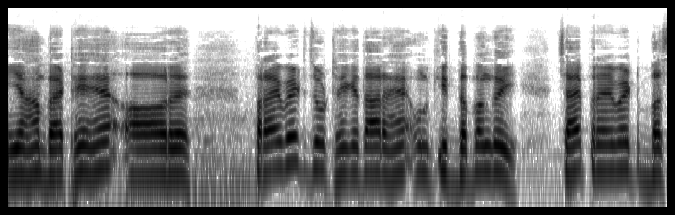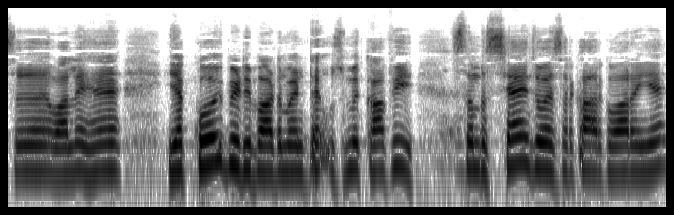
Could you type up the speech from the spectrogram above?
यहाँ बैठे हैं और प्राइवेट जो ठेकेदार हैं, उनकी दबंगई चाहे प्राइवेट बस वाले हैं या कोई भी डिपार्टमेंट है, उसमें काफ़ी समस्याएँ जो है सरकार को आ रही हैं।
